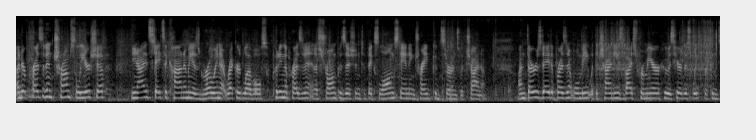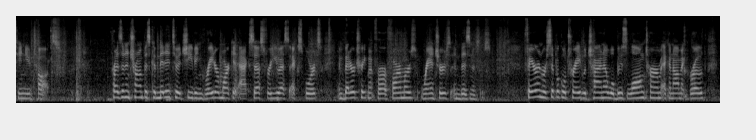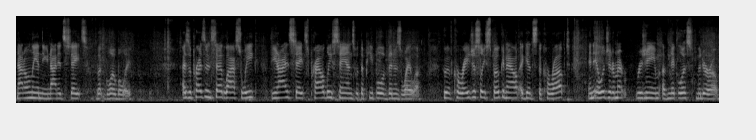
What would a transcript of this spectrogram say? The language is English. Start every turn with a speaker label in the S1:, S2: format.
S1: Under President Trump's leadership, the United States economy is growing at record levels, putting the president in a strong position to fix long-standing trade concerns with China. On Thursday, the president will meet with the Chinese vice premier, who is here this week for continued talks. President Trump is committed to achieving greater market access for U.S. exports and better treatment for our farmers, ranchers, and businesses. Fair and reciprocal trade with China will boost long-term economic growth, not only in the United States, but globally. As the President said last week, the United States proudly stands with the people of Venezuela, who have courageously spoken out against the corrupt and illegitimate regime of Nicolas Maduro.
